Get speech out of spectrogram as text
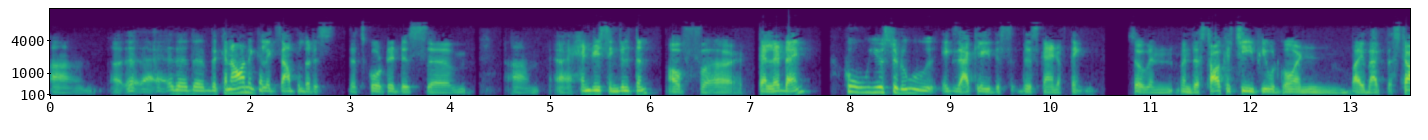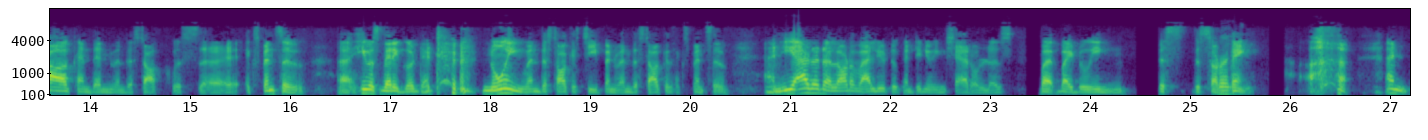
um, uh, the, the, the canonical example that is that's quoted is um, um, uh, Henry Singleton of uh, Teledyne who used to do exactly this this kind of thing. So when when the stock is cheap, he would go and buy back the stock, and then when the stock was uh, expensive, uh, he was very good at knowing when the stock is cheap and when the stock is expensive, and he added a lot of value to continuing shareholders by by doing this this sort right. of thing. Uh, and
